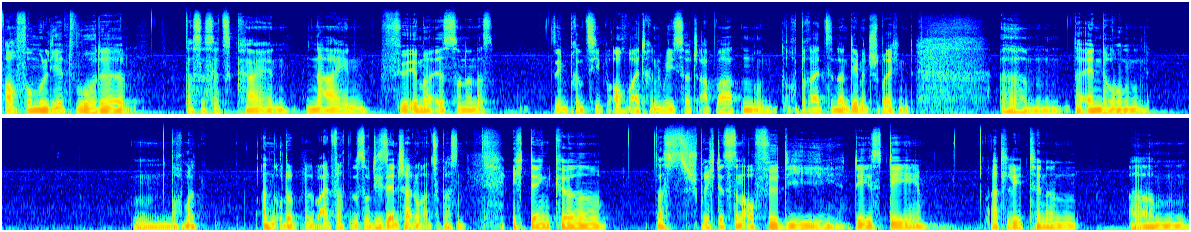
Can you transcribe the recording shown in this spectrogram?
auch formuliert wurde, dass es jetzt kein Nein für immer ist, sondern dass sie im Prinzip auch weiteren Research abwarten und auch bereit sind, dann dementsprechend ähm, da Änderungen hm, nochmal an oder einfach so diese Entscheidung anzupassen. Ich denke, das spricht jetzt dann auch für die DSD-Athletinnen, ähm,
